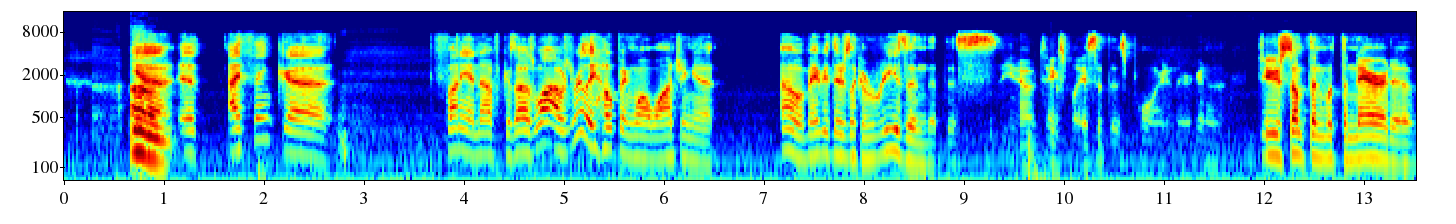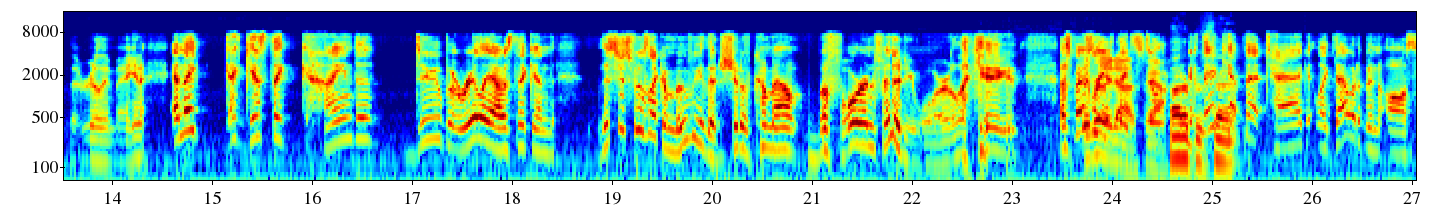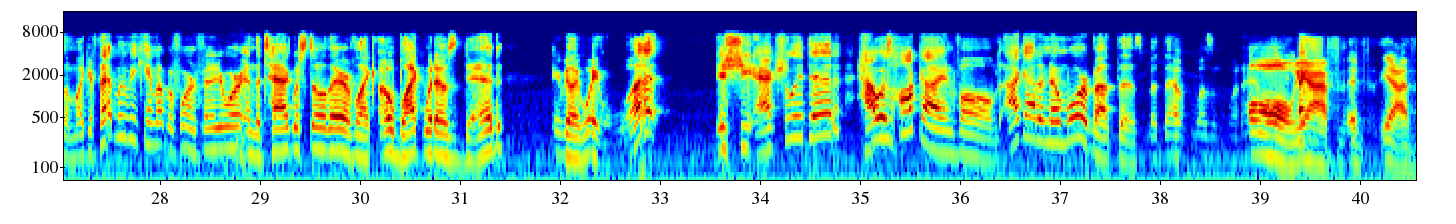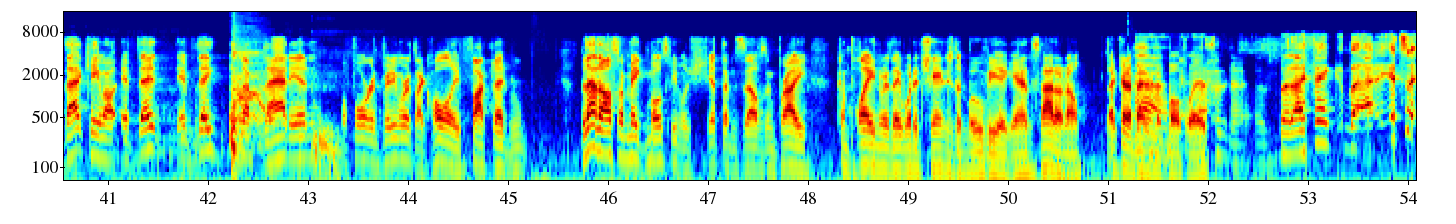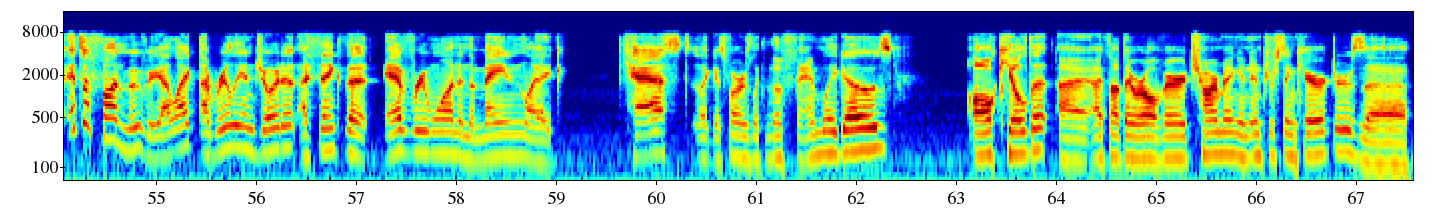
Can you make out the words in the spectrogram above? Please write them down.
Yeah, Um, it, I think. Uh, funny enough, because I was wa- I was really hoping while watching it. Oh, maybe there's like a reason that this you know takes place at this point, and they're gonna do something with the narrative that really may you know. And they, I guess they kind of do, but really, I was thinking this just feels like a movie that should have come out before Infinity War. Like, it, especially really if they does, still, yeah. if they kept that tag, like that would have been awesome. Like if that movie came out before Infinity War and the tag was still there of like, oh, Black Widow's dead, you'd be like, wait, what? Is she actually dead? How is Hawkeye involved? I got to know more about this. But that wasn't what happened. Oh Like, yeah, if, if yeah, if that came out, if they if they left that in before Infinity War, it's like holy fuck that. But that also make most people shit themselves and probably complain where they would have changed the movie again. So I don't know. That could have been uh, both ways. Who knows? But I think, but it's a it's a fun movie. I like. I really enjoyed it. I think that everyone in the main like cast, like as far as like the family goes, all killed it. I, I thought they were all very charming and interesting characters. Uh,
